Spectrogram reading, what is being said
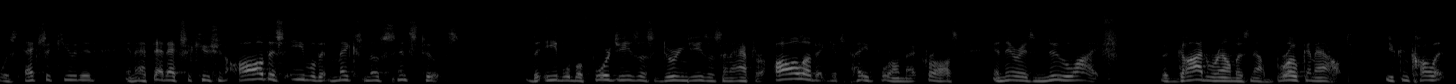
was executed. And at that execution, all this evil that makes no sense to us the evil before Jesus, during Jesus, and after all of it gets paid for on that cross. And there is new life. The God realm is now broken out. You can call it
